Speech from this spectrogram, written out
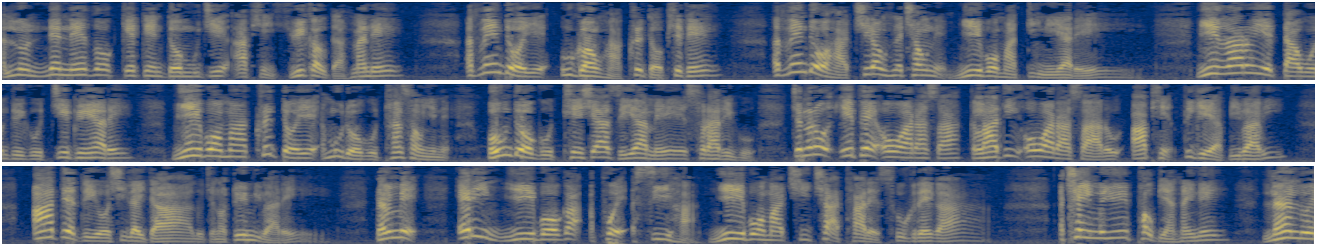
အလွန်နက်နဲသောကယ်တင်တော်မူခြင်းအဖြစ်ရွေးကောက်တာမှန်တယ်အသင်းတော်ရဲ့ဥကောင်းဟာခရစ်တော်ဖြစ်တယ်အသင်းတော်ဟာခြေထောက်နှစ်ချောင်းနဲ့မြေပေါ်မှာတည်နေရတယ်မြေသားတို့ရဲ့တာဝန်တွေကိုကြည်တွင်ရတယ်မြေပေါ်မှာခရစ်တော်ရဲ့အမှုတော်ကိုထမ်းဆောင်ရင်းနဲ့ဘုန်းတော်ကိုထင်ရှားစေရမယ်ဆိုတာဒီကိုကျွန်တော်အေဖက်ဩဝါဒစာဂလာတိဩဝါဒစာတို့အားဖြင့်သိကြရပြီးပါပြီ အားတက်တရောရှိလိုက်တာလို့ကျွန်တော်တွေးမိပါတယ်ဒါပေမဲ့အဲ့ဒီမြေပေါ်ကအဖွဲအစည်းဟာမြေပေါ်မှာချီချထားတဲ့ဆိုကြတဲ့ကအချိန်မရွေးဖောက်ပြန်နိုင်တယ်လမ်းလွဲ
